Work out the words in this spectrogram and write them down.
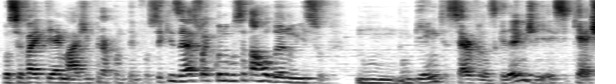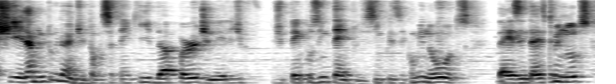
você vai ter a imagem para quanto tempo você quiser, só que quando você está rodando isso num ambiente serverless grande, esse cache ele é muito grande, então você tem que dar purge nele de de tempos em tempos, de 5 em 5 minutos, 10 em 10 minutos,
